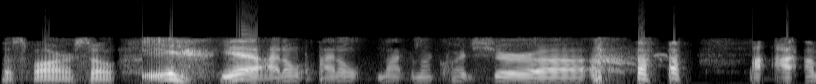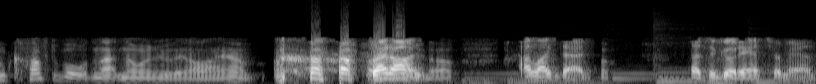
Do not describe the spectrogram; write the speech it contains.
thus far. So yeah, I don't I don't not not quite sure. Uh, I, I'm comfortable with not knowing who the hell I am. right on. You know, I like that. That's a good answer, man.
